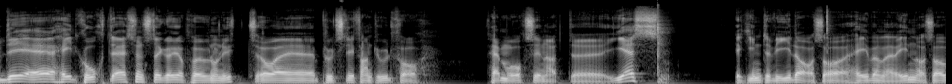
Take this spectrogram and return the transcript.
det er helt kort. Jeg syns det er gøy å prøve noe nytt, og jeg plutselig fant ut for fem år siden at eh, yes! Gikk inn til Vidar, og så heiv jeg meg inn, og så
